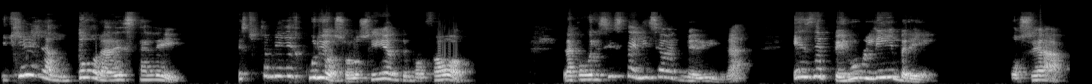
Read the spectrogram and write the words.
¿Y quién es la autora de esta ley? Esto también es curioso. Lo siguiente, por favor. La congresista Elizabeth Medina es de Perú Libre, o sea,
